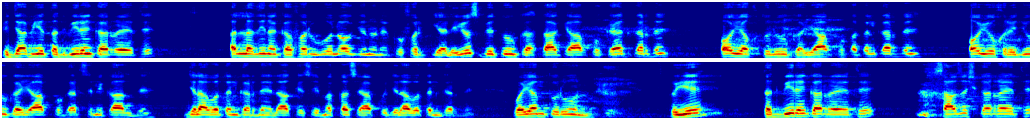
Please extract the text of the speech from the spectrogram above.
कि जब ये तदबीरें कर रहे थे, अल्लादीना कफ़र, वो लोग जिन्होंने कुफर किया ले उस बेतू का, ताकि आपको कैद कर दें, और यकतलू का, या आपको कत्ल कर दें, और युखरजू का, या आपको घर से निकाल दें, जलावतन कर दें, इलाके से, मक्का से आपको जलावतन कर दें। वयम करून तो ये तदबीरें कर रहे थे, साजिश कर रहे थे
